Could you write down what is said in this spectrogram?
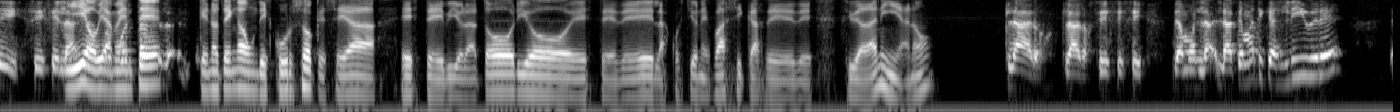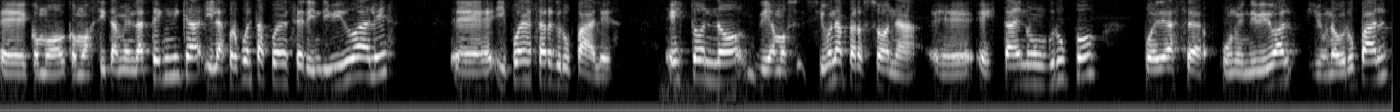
Sí, sí, sí. y obviamente que no tenga un discurso que sea este violatorio este, de las cuestiones básicas de, ciudadanía, ¿no? Claro, claro, sí, sí, sí. Digamos, la, temática es libre, eh, como, como así también la técnica, y las propuestas pueden ser individuales eh, y pueden ser grupales. Esto no, digamos, si una persona eh, está en un grupo, puede hacer uno individual y uno grupal,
